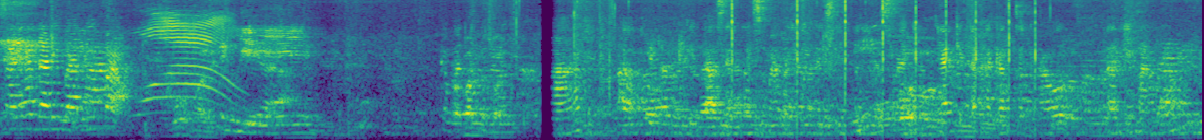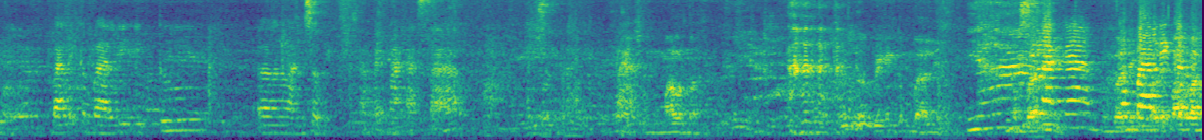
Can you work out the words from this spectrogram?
Saya dari Bali, Pak. Tinggi. Kebetulan uh, kita kita sampai semuanya di sini. Selanjutnya kita akan cek out nanti malam. Balik ke Bali itu uh, langsung sampai Makassar. langsung malam mas Udah pengen kembali. Ya, Kembali. silakan. Kembali kembali ke Balikpapan,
